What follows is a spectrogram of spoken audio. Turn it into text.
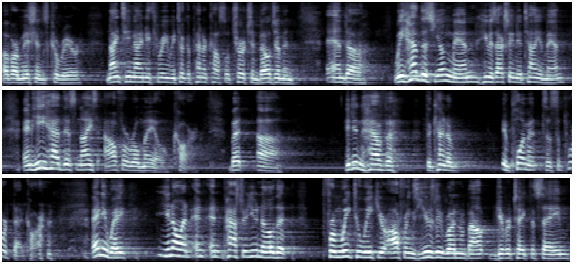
of our missions career. 1993, we took a Pentecostal church in Belgium, and, and uh, we had this young man, he was actually an Italian man, and he had this nice Alfa Romeo car. But uh, he didn't have the, the kind of employment to support that car. anyway, you know, and, and, and Pastor, you know that from week to week, your offerings usually run about give or take the same,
